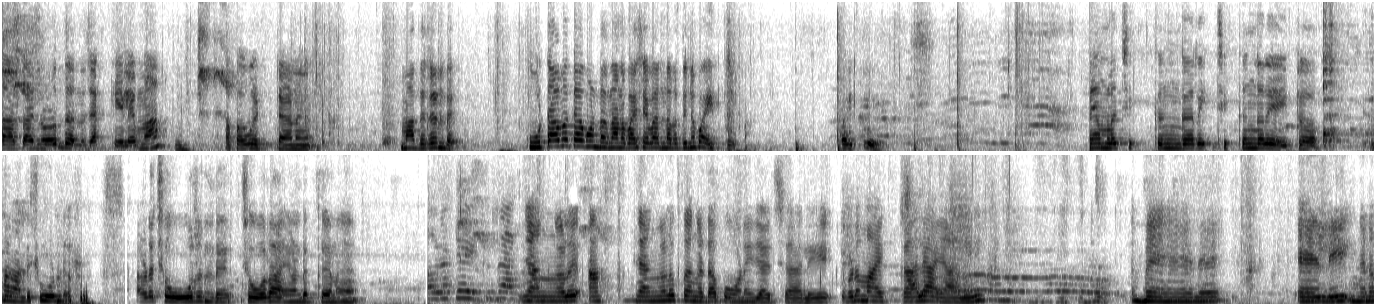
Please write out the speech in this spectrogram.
താത്താനോടും തന്നു ചക്കയിലമ്മ അപ്പൊ വെട്ടാണ്. മധുരണ്ട് കൂട്ടാൻ വെക്കാൻ കൊണ്ടുവന്നാണ്. പക്ഷെ വന്നപ്പത്തിന് പൈത്തു നമ്മളെ ചിക്കൻ കറി ചിക്കൻ കറി ആയിട്ടോ. നല്ല ചൂടുണ്ട് അവിടെ ചോറുണ്ട്. ചോറായോണ്ടിക്കാണ് ഞങ്ങൾ ആ ഞങ്ങളിപ്പോ എങ്ങോട്ടാ പോണ വിചാരിച്ചാൽ ഇവിടെ മഴക്കാലായാൽ മേലെ എലി ഇങ്ങനെ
